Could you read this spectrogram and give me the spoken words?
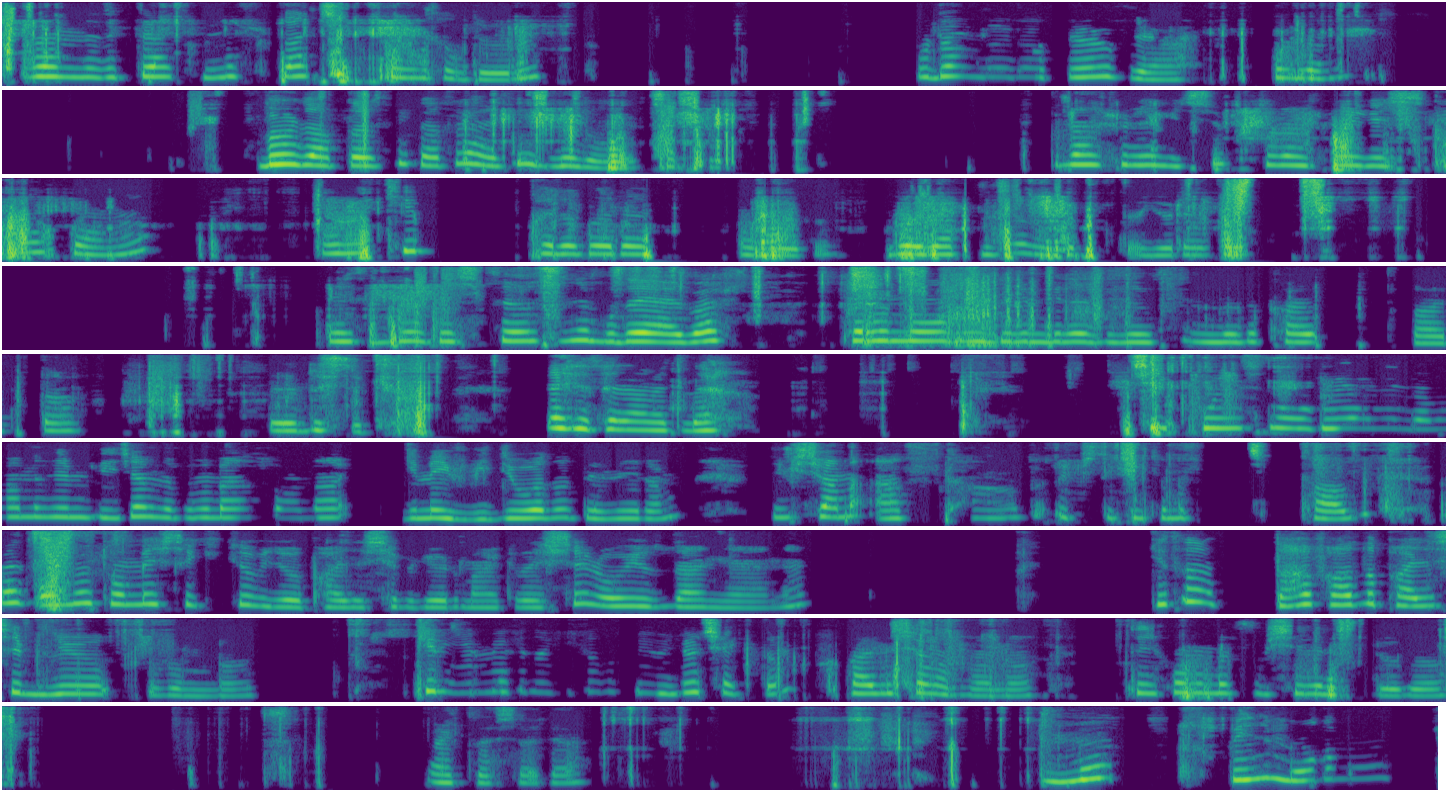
Buradan dedikten sonra şuradan checkpoint alıyoruz. Buradan böyle atlıyoruz ya. Buradan. Böyle atlarsak zaten her şey güzel olur. Buradan şuraya geçip buradan şuraya geçtikten sonra buradaki paraları alıyoruz. Böyle yapmayacağız ya bitti görevde. Neyse buraya geçtikten sonra burada yer var. Paranın olduğu birim biraz ilerisinde de kar vardı da e, düştük. Neyse selametle. Checkpoint'in olduğu yerden devam edelim diyeceğim de bunu ben sonra yine videoda denerim. Çünkü şu an az kaldı. 3 dakikamız kaldı. Ben 14-15 dakika video paylaşabiliyorum arkadaşlar. O yüzden yani. Ya da daha fazla paylaşabiliyorum. Bir kere 22 dakikalık bir video çektim. Paylaşamadım onu. Telefonum nasıl bir şeyler istiyordu. Arkadaşlar ya. Mod, benim modum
